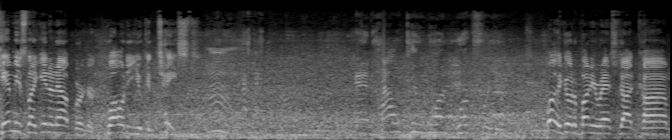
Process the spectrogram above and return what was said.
Cami's like In-N-Out Burger. Quality you can taste. Mm. And how can one work for you? Well, they go to bunnyranch.com,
